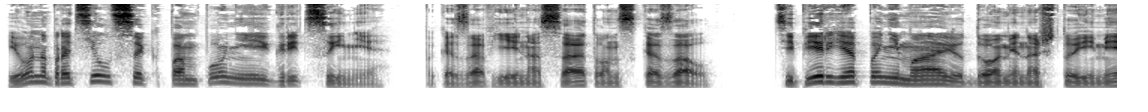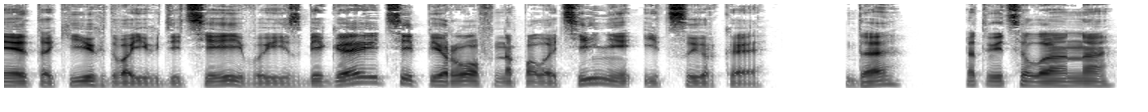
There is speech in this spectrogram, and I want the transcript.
И он обратился к Помпонии Грицине. Показав ей на сад, он сказал, Теперь я понимаю, Домина, что, имея таких двоих детей, вы избегаете перов на палатине и цирка». «Да», — ответила она,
